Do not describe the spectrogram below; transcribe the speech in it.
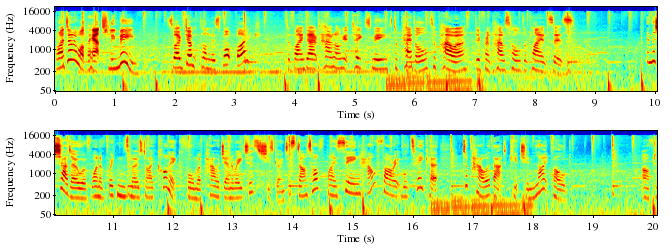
but I don't know what they actually mean. So I've jumped on this Watt bike to find out how long it takes me to pedal to power different household appliances. In the shadow of one of Britain's most iconic former power generators, she's going to start off by seeing how far it will take her to power that kitchen light bulb. After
